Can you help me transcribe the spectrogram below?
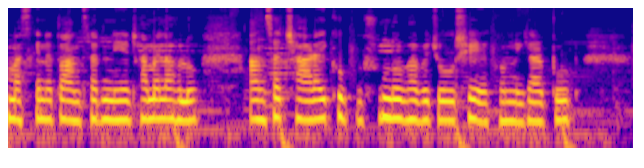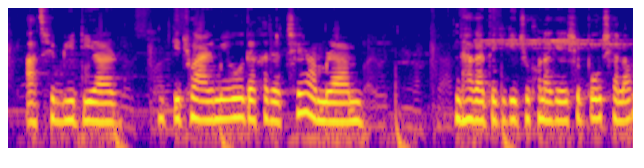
মাঝখানে তো আনসার নিয়ে ঝামেলা হলো। আনসার ছাড়াই খুব সুন্দরভাবে চলছে এখন এয়ারপোর্ট। আছে বিডিআর, কিছু আর্মিও দেখা যাচ্ছে। আমরা ঢাকা থেকে কিছুক্ষণ আগে এসে পৌঁছালাম।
